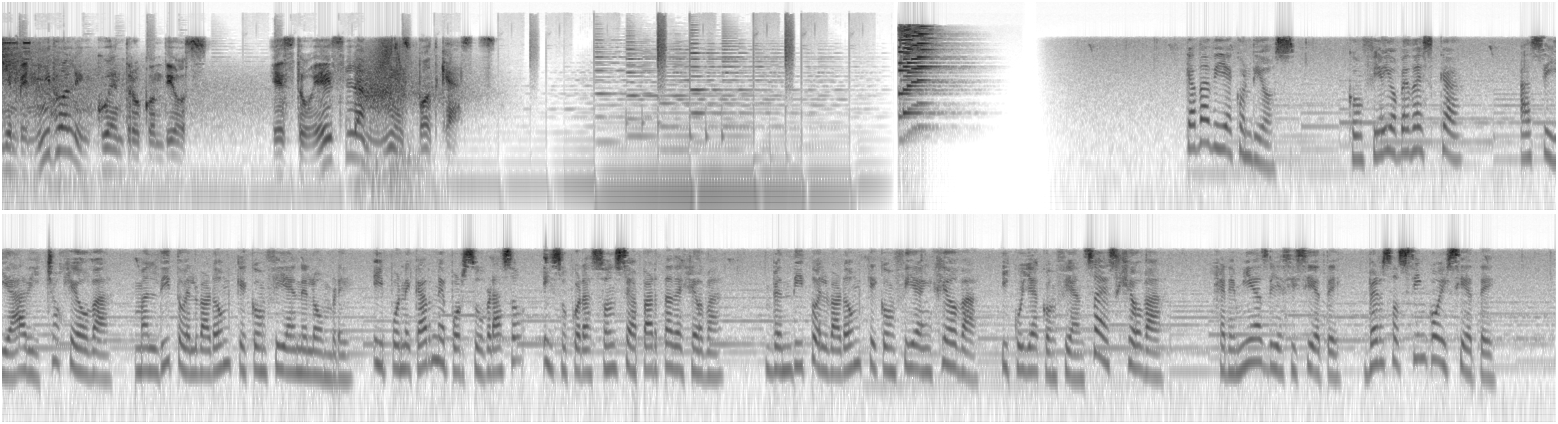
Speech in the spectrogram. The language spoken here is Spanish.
Bienvenido al encuentro con Dios. Esto es la Mies Podcasts. Cada día con Dios. Confía y obedezca. Así ha dicho Jehová, maldito el varón que confía en el hombre, y pone carne por su brazo, y su corazón se aparta de Jehová. Bendito el varón que confía en Jehová, y cuya confianza es Jehová. Jeremías 17, versos 5 y 7.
